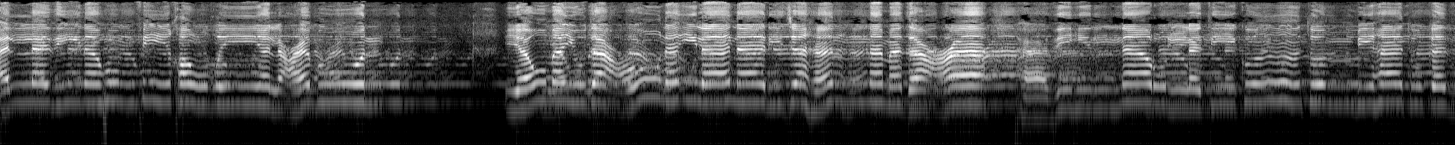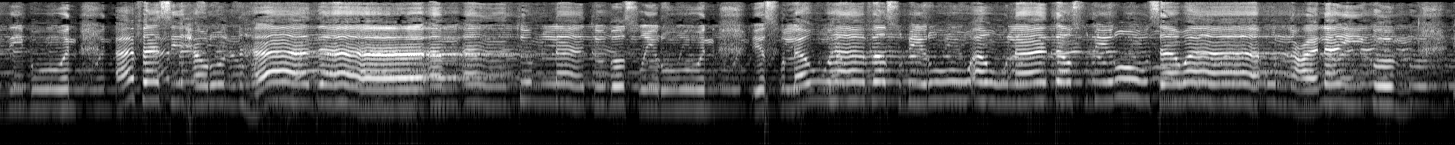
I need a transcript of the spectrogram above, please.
الذين هم في خوض يلعبون. يوم يدعون إلى نار جهنم دعا. هذه النار التي كنتم بها تكذبون. أفسحر هذا أم أنتم لا تبصرون؟ اصلوها فاصبروا أو لا تصبروا سواء عليكم.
